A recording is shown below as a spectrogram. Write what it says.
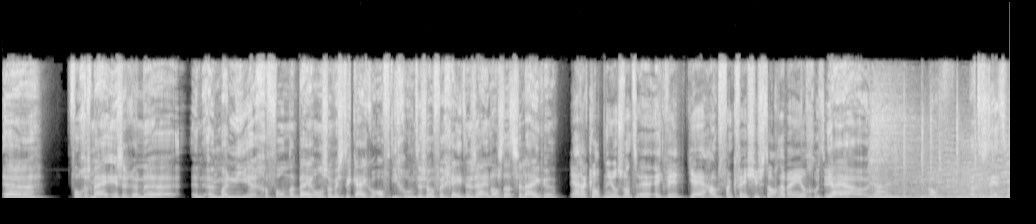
uh, volgens mij is er een, uh, een, een, manier gevonden bij ons om eens te kijken of die groenten zo vergeten zijn als dat ze lijken. Ja, dat klopt Niels. Want uh, ik weet, jij houdt van quizjes toch? Daar ben je heel goed in. Ja, ja. Oh, ja. Oh, wat is dit? We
